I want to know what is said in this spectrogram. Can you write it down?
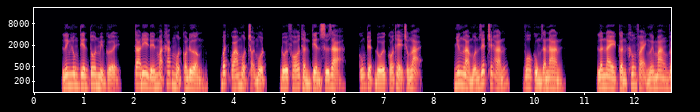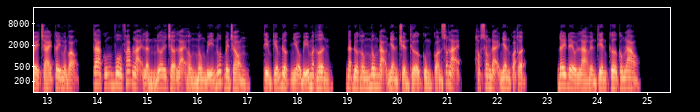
Linh lung tiên tôn mỉm cười, ta đi đến mặt khác một con đường, bất quá một trọi một, đối phó thần tiên sứ giả, cũng tuyệt đối có thể chống lại. Nhưng là muốn giết chết hắn, vô cùng gian nan. Lần này cần không phải ngươi mang về trái cây nguyện vọng, ta cũng vô pháp lại lần nữa trở lại hồng mông bí nút bên trong, tìm kiếm được nhiều bí mật hơn, đạt được hồng mông đạo nhân truyền thừa cùng còn xuất lại, học xong đại nhân quả thuật. Đây đều là huyền thiên cơ công lao.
